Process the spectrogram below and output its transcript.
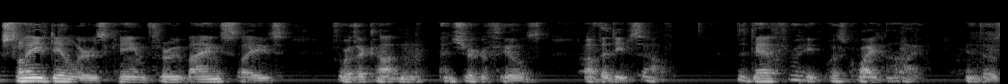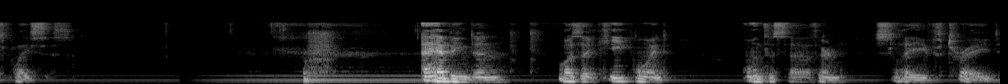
Slave dealers came through buying slaves for the cotton and sugar fields of the Deep South. The death rate was quite high in those places. Abingdon was a key point on the southern slave trade.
